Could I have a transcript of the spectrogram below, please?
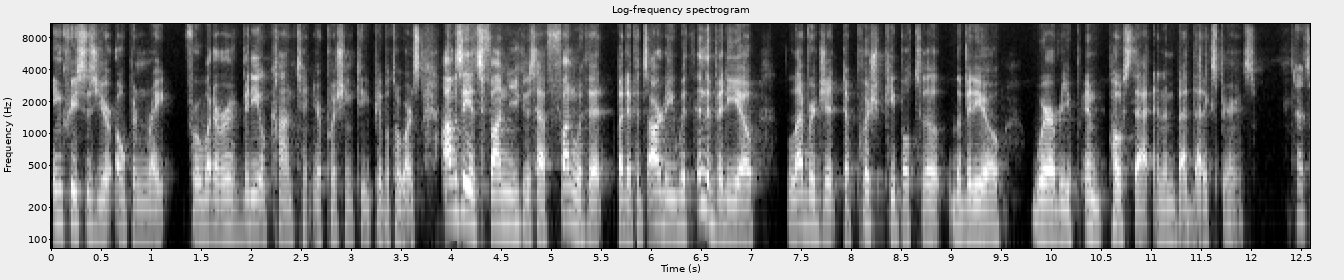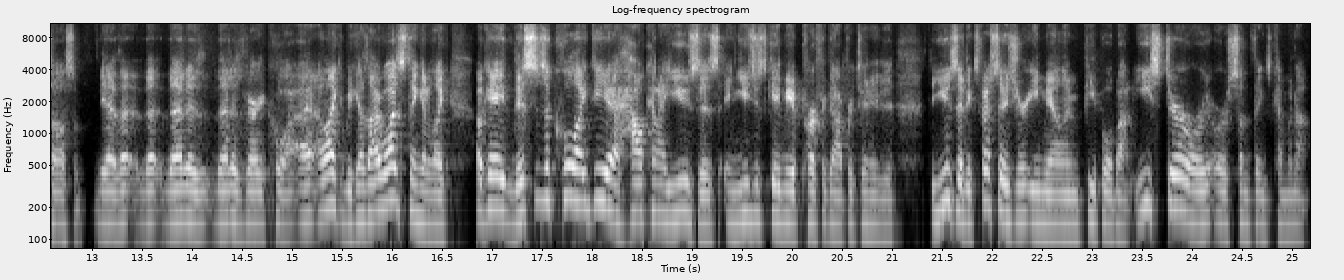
Increases your open rate for whatever video content you're pushing to people towards. Obviously, it's fun. You can just have fun with it. But if it's already within the video, leverage it to push people to the, the video wherever you post that and embed that experience. That's awesome. Yeah, that, that that is that is very cool. I, I like it because I was thinking like, okay, this is a cool idea. How can I use this? And you just gave me a perfect opportunity to, to use it, especially as you're emailing people about Easter or or some things coming up.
